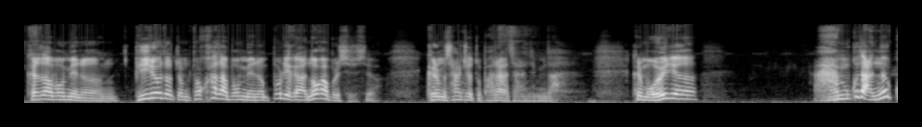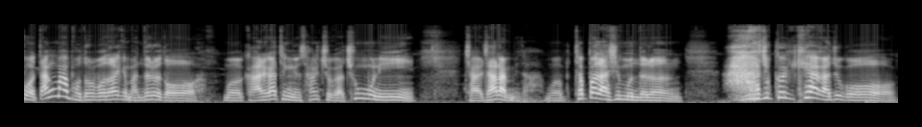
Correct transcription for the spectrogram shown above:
그러다 보면은 비료도 좀 독하다 보면은 뿌리가 녹아버릴 수 있어요. 그러면 상추도 발화가 잘 안 됩니다. 그럼 오히려 아무것도 안 넣고 땅만 보들보들하게 만들어도 뭐 가을 같은 경우 상추가 충분히 잘 자랍니다. 뭐 텃밭 하신 분들은 아주 크게 키워 가지고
